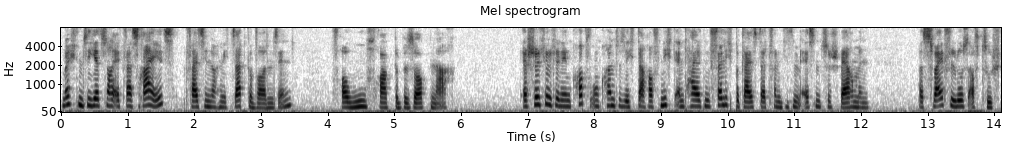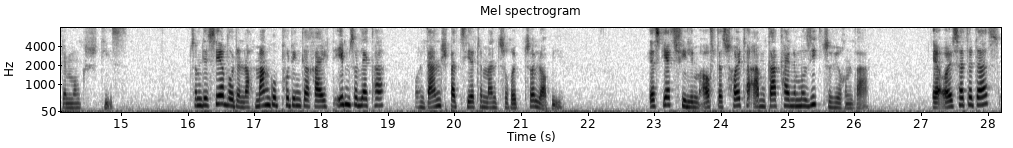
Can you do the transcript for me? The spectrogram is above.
Möchten Sie jetzt noch etwas Reis, falls Sie noch nicht satt geworden sind? Frau Wu fragte besorgt nach. Er schüttelte den Kopf und konnte sich darauf nicht enthalten, völlig begeistert von diesem Essen zu schwärmen, was zweifellos auf Zustimmung stieß. Zum Dessert wurde noch Mangopudding gereicht, ebenso lecker, und dann spazierte man zurück zur Lobby. Erst jetzt fiel ihm auf, dass heute Abend gar keine Musik zu hören war. Er äußerte das,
